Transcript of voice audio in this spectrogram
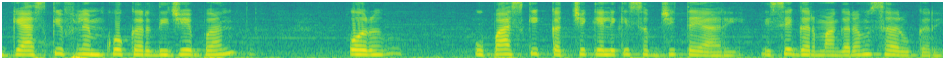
गैस की फ्लेम को कर दीजिए बंद और उपास की कच्चे केले की सब्ज़ी तैयार है। इसे गर्मा गर्म सर्व करें।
